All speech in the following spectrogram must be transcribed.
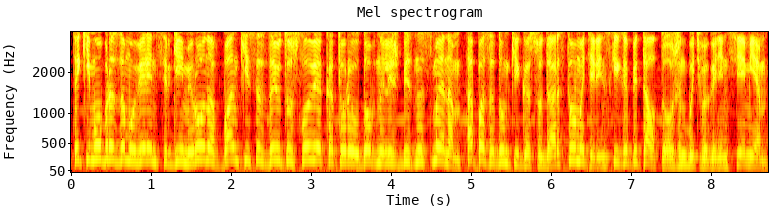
Таким образом, уверен Сергей Миронов, банки создают условия, которые удобны лишь бизнесменам, а по задумке государства материнский капитал должен быть выгоден семьям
